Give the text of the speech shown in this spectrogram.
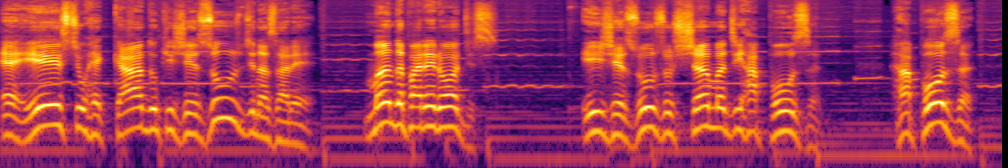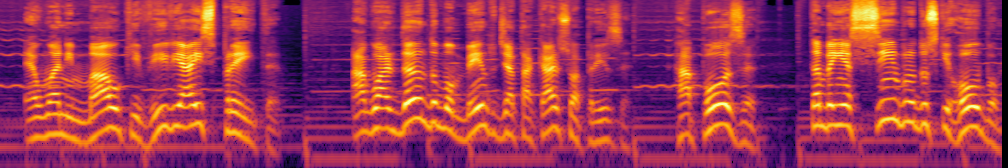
É este o recado que Jesus de Nazaré manda para Herodes. E Jesus o chama de raposa. Raposa é um animal que vive à espreita, aguardando o momento de atacar sua presa. Raposa também é símbolo dos que roubam,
